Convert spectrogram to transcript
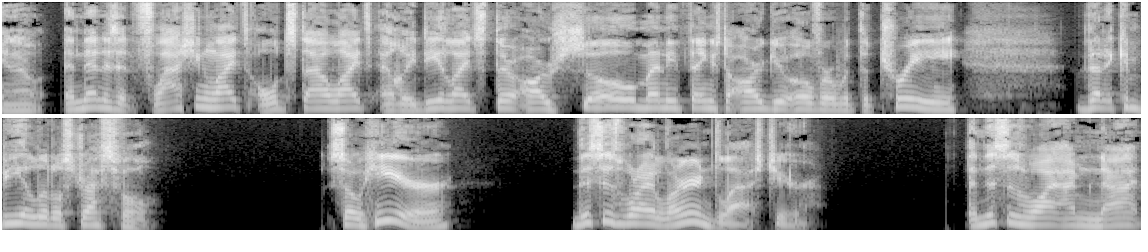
you know? And then is it flashing lights old style lights led lights? There are so many things to argue over with the tree that it can be a little stressful. So here this is what i learned last year. And this is why i'm not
